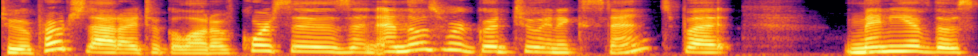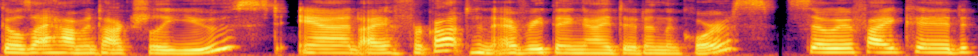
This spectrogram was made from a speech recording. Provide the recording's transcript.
To approach that, I took a lot of courses and, and those were good to an extent, but Many of those skills I haven't actually used, and I have forgotten everything I did in the course. So if I could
